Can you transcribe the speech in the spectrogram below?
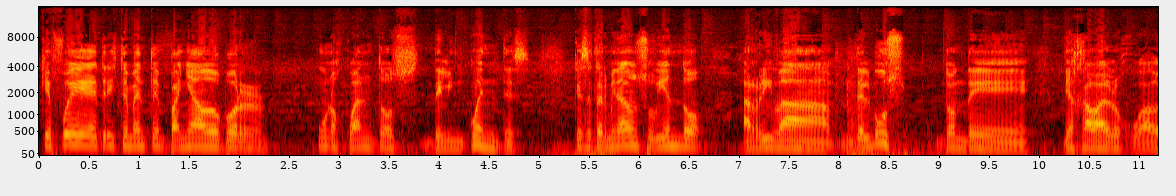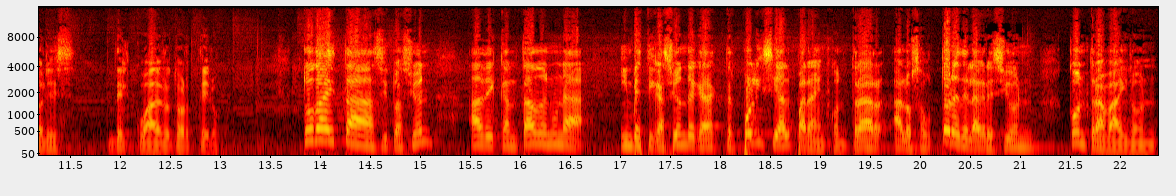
que fue tristemente empañado por unos cuantos delincuentes que se terminaron subiendo arriba del bus donde viajaban los jugadores del cuadro tortero. Toda esta situación ha decantado en una investigación de carácter policial para encontrar a los autores de la agresión contra Byron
